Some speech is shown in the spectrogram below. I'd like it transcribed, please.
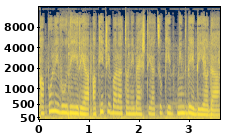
A Pullywood írja, a kicsi balatoni bestia cuki, mint Baby Yoda.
